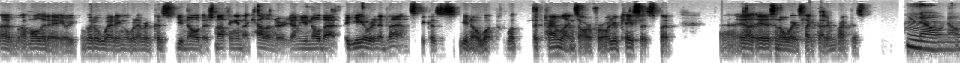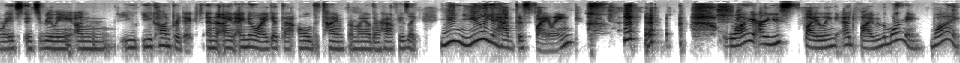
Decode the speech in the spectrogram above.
a, holiday or you can go to a wedding or whatever because you know there's nothing in that calendar and you know that a year in advance because you know what what the timelines are for all your cases. But uh, it, it isn't always like that in practice No, no, it's it's really un you you can't predict. And I, I know I get that all the time from my other half. He's like, you knew you had this filing. why are you filing at five in the morning? Why?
